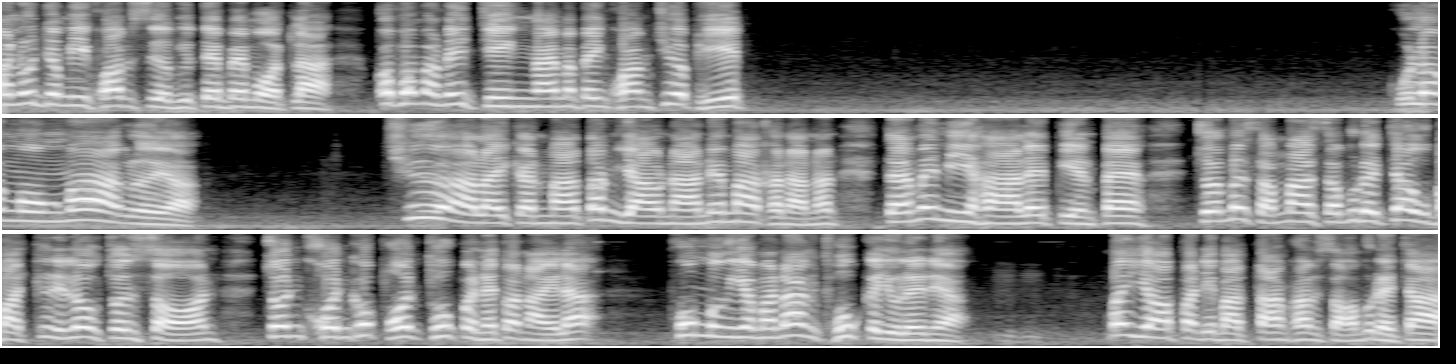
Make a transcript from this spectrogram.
มนุษย์ยังมีความเสื่อมอยู่เต็มไปหมดล่ะ ก็เพราะมันไม่จริงไงมันเป็นความเชื่อผิดกูละงงมากเลยอะเชื่ออะไรกันมาตั้งยาวนานได้มากขนาดนั้น แต่ไม่มีหาอะไรเปลี่ยนแปลง จนพระสัมมาสัมพุทธเจ้าอุบัติขึ้นในโลกจนสอน จนคนเขาพ้นทุกข์ไปในตอนไหนแล้วพวกมึงยังมานั่งทุกข์กันอยู่เลยเนี่ย ไม่ยอมปฏิบัติตามคำสอนพระพุทธเจ้า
